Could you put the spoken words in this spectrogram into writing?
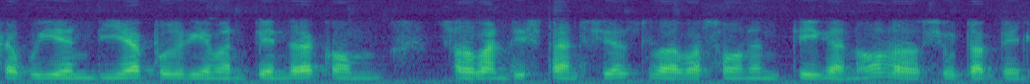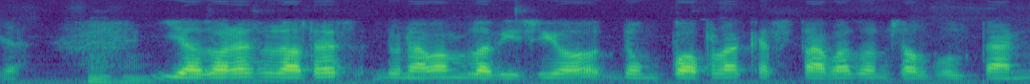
que avui en dia podríem entendre com, salvant distàncies, la Barcelona antiga, no? la ciutat vella. I aleshores nosaltres donàvem la visió d'un poble que estava doncs, al voltant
